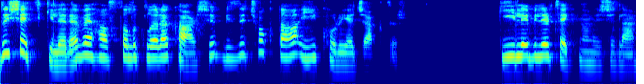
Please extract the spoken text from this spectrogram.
dış etkilere ve hastalıklara karşı bizi çok daha iyi koruyacaktır. Giyilebilir teknolojiler.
